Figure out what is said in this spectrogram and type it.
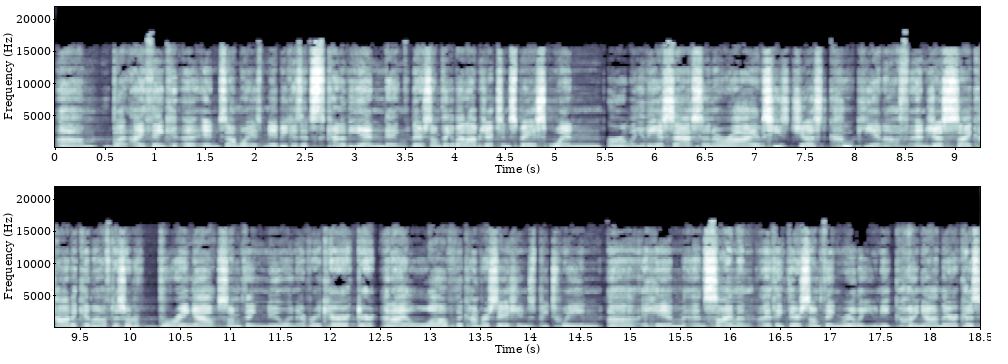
Um, but I think uh, in some ways, maybe because it's kind of the ending, there's something about objects in space when when Early the assassin arrives, he's just kooky enough and just psychotic enough to sort of bring out something new in every character. And I love the conversations between uh, him and Simon. I think there's something really unique going on there because,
